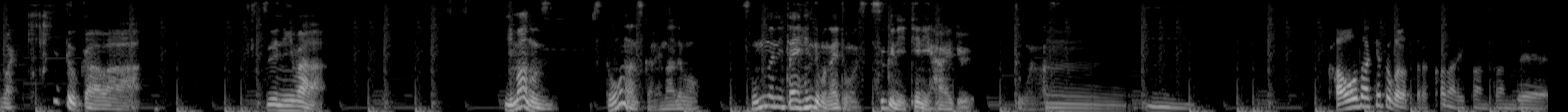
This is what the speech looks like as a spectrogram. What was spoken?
まあ、機器とかは、普通にまあ、今の、どうなんですかね。まあでも、そんなに大変でもないと思います。すぐに手に入ると思います。ん。うん。顔だけとかだったらかなり簡単で、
